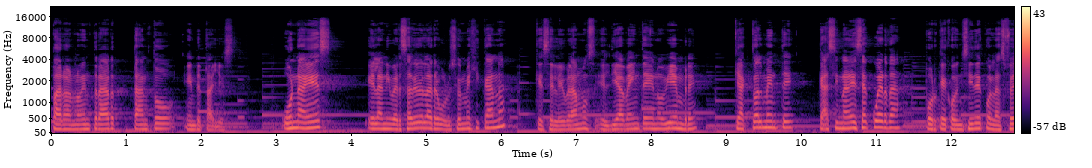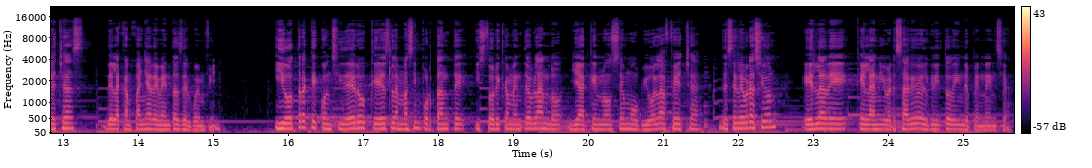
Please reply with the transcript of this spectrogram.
para no entrar tanto en detalles. Una es el aniversario de la Revolución Mexicana, que celebramos el día 20 de noviembre, que actualmente casi nadie se acuerda porque coincide con las fechas de la campaña de ventas del Buen Fin. Y otra que considero que es la más importante históricamente hablando, ya que no se movió la fecha de celebración, es la de el aniversario del grito de independencia.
